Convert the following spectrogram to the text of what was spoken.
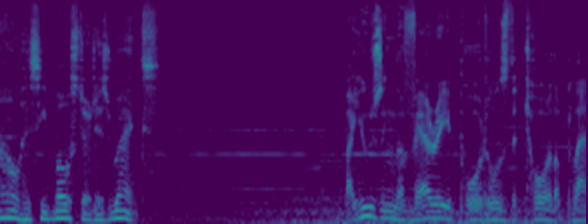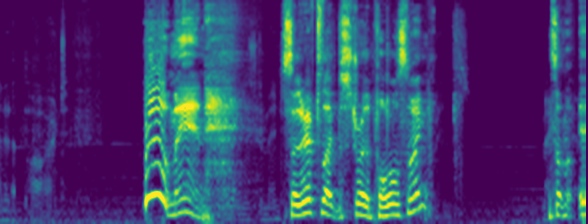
how has he bolstered his ranks? By using the very portals that tore the planet apart. Oh man. So do we have to like destroy the portals or something? Is that-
